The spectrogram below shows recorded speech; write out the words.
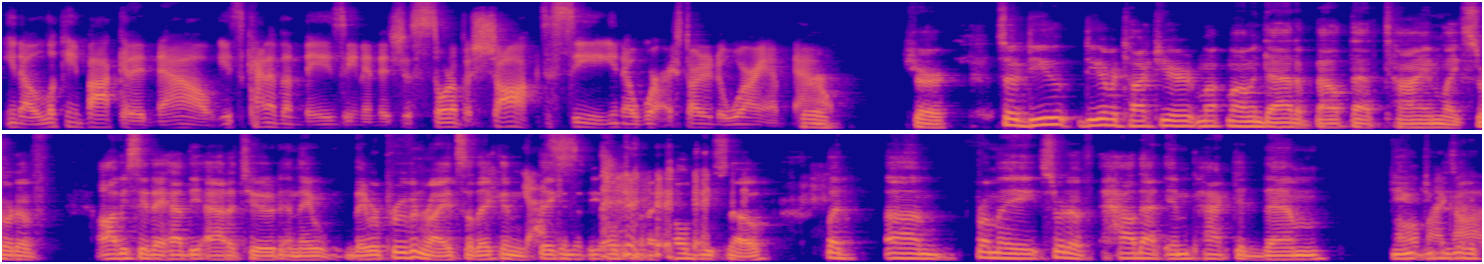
you know, looking back at it now, it's kind of amazing, and it's just sort of a shock to see, you know, where I started to where I am now. Sure. Sure. So do you do you ever talk to your mom and dad about that time, like sort of obviously they had the attitude and they they were proven right so they can yes. they can the ultimate. I told you so. But um from a sort of how that impacted them do you, oh do you guys ever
